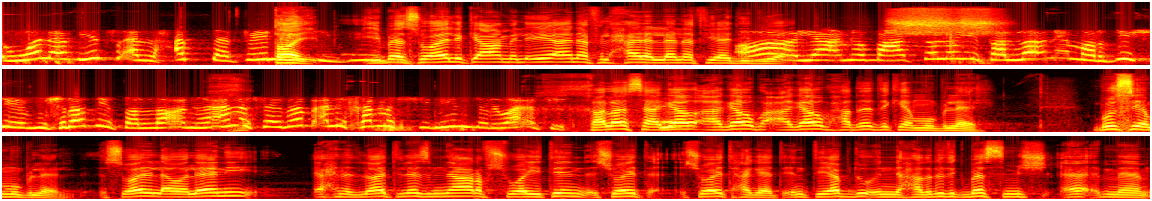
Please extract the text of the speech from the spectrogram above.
ولا بيسأل حتى فين طيب. يبقى سؤالك أعمل إيه أنا في الحالة اللي أنا فيها دي آه دلوقتي؟ يعني وبعت له يطلقني ما رضيش مش راضي يطلقني. أنا سايباه بقالي خمس سنين دلوقتي. خلاص هجاوب أجاوب أجاوب حضرتك يا أم بلال. بص يا أم بلال السؤال الأولاني إحنا دلوقتي لازم نعرف شويتين شوية شوية حاجات. أنت يبدو إن حضرتك بس مش آه، ما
